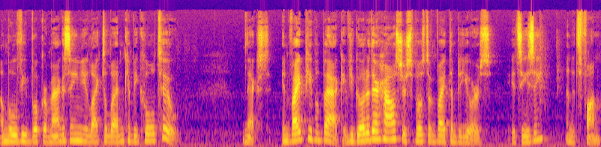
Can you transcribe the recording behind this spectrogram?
a movie, book, or magazine you like to lend can be cool too. Next, invite people back. If you go to their house, you're supposed to invite them to yours. It's easy and it's fun.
